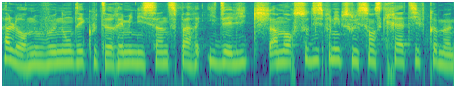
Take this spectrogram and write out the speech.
Alors, nous venons d'écouter Reminiscence par Idyllic, un morceau disponible sous licence Creative Commons,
